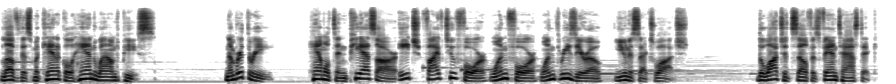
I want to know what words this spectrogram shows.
Love this mechanical hand wound piece. Number 3. Hamilton PSR H52414130 Unisex Watch. The watch itself is fantastic.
